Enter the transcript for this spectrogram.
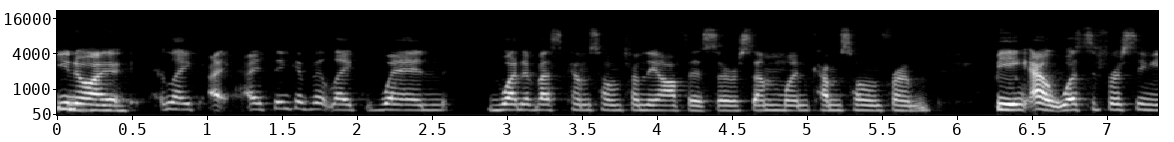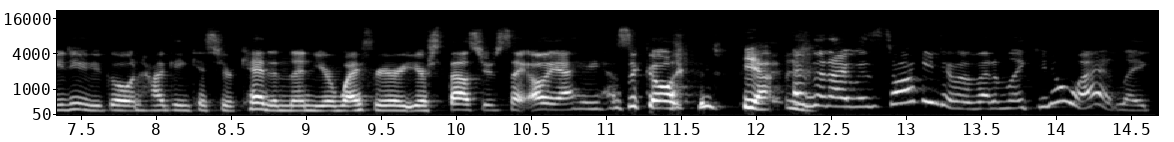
You know, mm-hmm. I like I, I think of it like when one of us comes home from the office or someone comes home from being out, what's the first thing you do? You go and hug and kiss your kid, and then your wife or your, your spouse, you're just like, oh yeah, hey, how's it going? Yeah. and then I was talking to him about, I'm like, you know what? Like,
